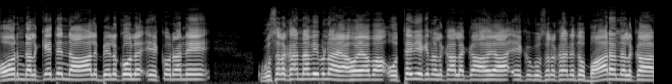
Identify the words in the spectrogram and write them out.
ਔਰ ਨਲਕੇ ਦੇ ਨਾਲ ਬਿਲਕੁਲ ਇੱਕ ਉਹਨਾਂ ਨੇ ਗੁਸਲਖਾਨਾ ਵੀ ਬਣਾਇਆ ਹੋਇਆ ਵਾ, ਉੱਥੇ ਵੀ ਇੱਕ ਨਲਕਾ ਲੱਗਾ ਹੋਇਆ, ਇੱਕ ਗੁਸਲਖਾਨੇ ਤੋਂ ਬਾਹਰ ਆ ਨਲਕਾ।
